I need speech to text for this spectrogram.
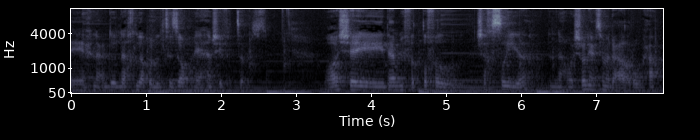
يعني إحنا عندنا الأخلاق والالتزام هي أهم شيء في التنس. وهالشيء ينمي في الطفل شخصية إنه هو شلون يعتمد على روحه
